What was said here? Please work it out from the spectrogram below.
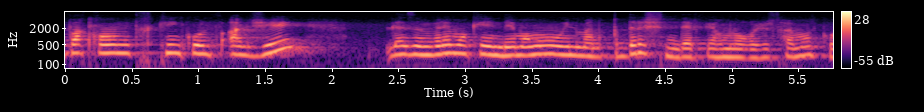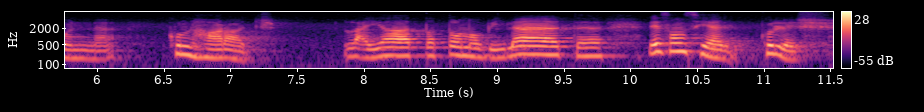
par contre كي نكون في الجي لازم vraiment كاين des moments وين ما نقدرش ندير فيهم l'enregistrement تكون تكون الهراج العياط الطوموبيلات l'essentiel كلش.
